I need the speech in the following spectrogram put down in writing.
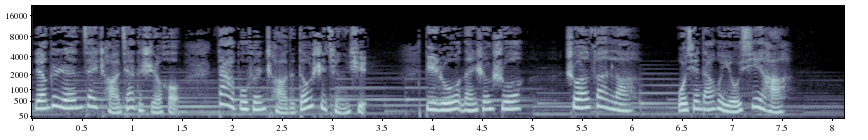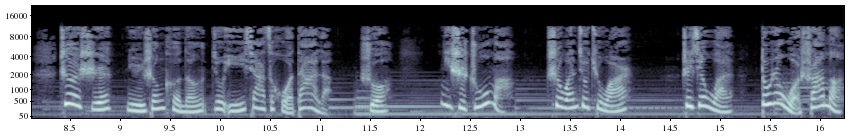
两个人在吵架的时候，大部分吵的都是情绪。比如男生说：“吃完饭了，我先打会游戏哈。”这时女生可能就一下子火大了，说。你是猪吗？吃完就去玩，这些碗都让我刷吗？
